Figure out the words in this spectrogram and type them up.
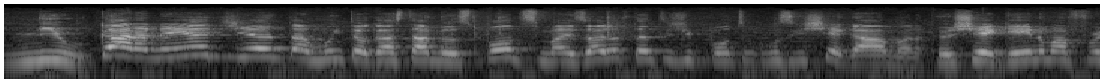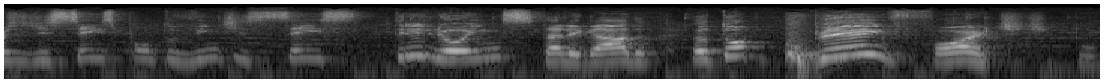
mil. Cara, nem adianta muito eu gastar meus pontos, mas olha o tanto de pontos que eu consegui chegar, mano. Eu cheguei numa força de 6.26 trilhões, tá ligado? Eu tô bem forte, tipo,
